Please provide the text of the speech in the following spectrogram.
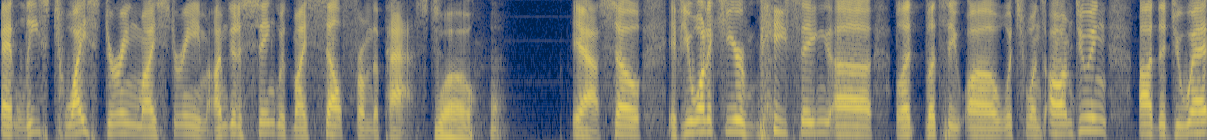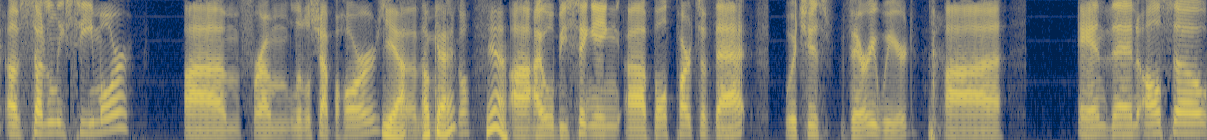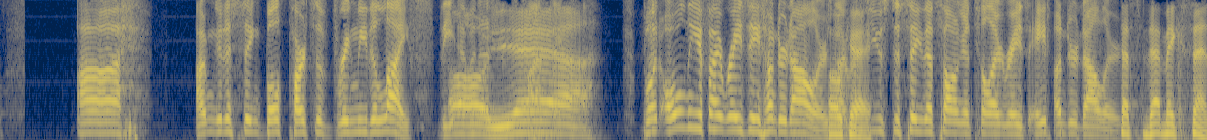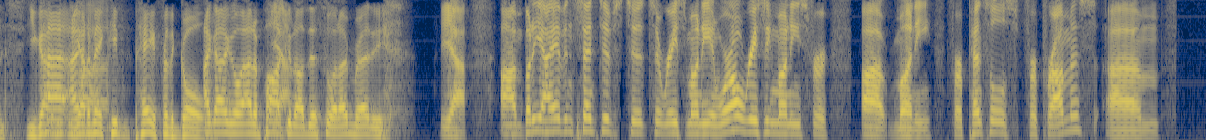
at least twice during my stream, I'm going to sing with myself from the past. Whoa. Yeah. So if you want to hear me sing, uh, let let's see, uh, which ones? Oh, I'm doing uh, the duet of Suddenly Seymour um, from Little Shop of Horrors. Yeah, uh, the okay. Musical. Yeah. Uh, I will be singing uh, both parts of that, which is very weird. Uh, and then also, uh, I'm going to sing both parts of Bring Me to Life, the oh Evanescence classic yeah. But only if I raise eight hundred dollars. Okay. I refuse to sing that song until I raise eight hundred dollars. That's that makes sense. You got you got to I- make people pay for the gold. I gotta go out of pocket Yeah. on this one. I'm ready. yeah. Um, but yeah, I have incentives to, to raise money, and we're all raising monies for uh, money for pencils for promise. Um,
